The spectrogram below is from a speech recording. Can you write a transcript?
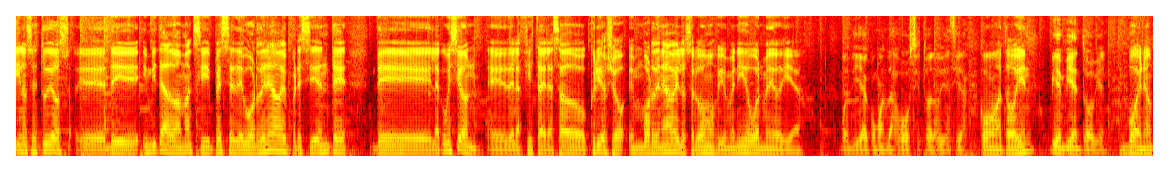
aquí en los estudios eh, de invitado a Maxi Pese de Bordenave, presidente de la comisión eh, de la fiesta del asado criollo en Bordenave. Lo saludamos, bienvenido, buen mediodía. Buen día, ¿cómo andás vos y toda la audiencia? ¿Cómo va? ¿Todo bien? Bien, bien, todo bien. Bueno,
